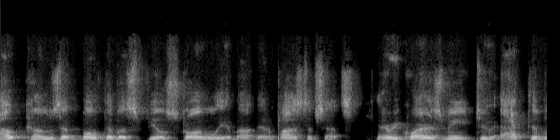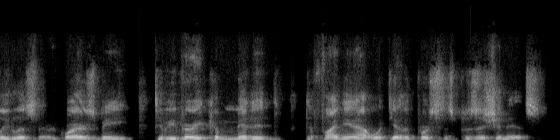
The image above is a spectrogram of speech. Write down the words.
outcomes that both of us feel strongly about in a positive sense. And it requires me to actively listen. It requires me to be very committed to finding out what the other person's position is.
